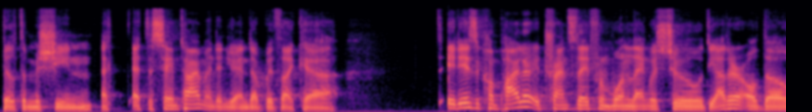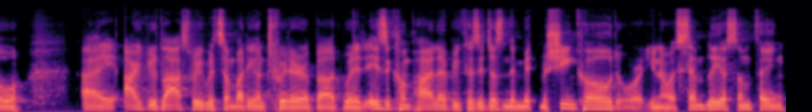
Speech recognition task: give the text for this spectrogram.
build the machine at, at the same time, and then you end up with like a. It is a compiler. It translates from one language to the other. Although I argued last week with somebody on Twitter about whether it is a compiler because it doesn't emit machine code or you know assembly or something.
